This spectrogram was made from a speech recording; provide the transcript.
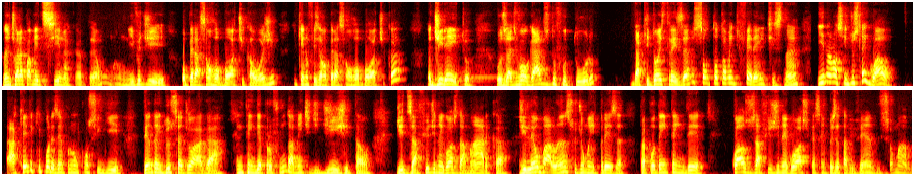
quando a gente olha para a medicina, é um, um nível de operação robótica hoje, e quem não fizer uma operação robótica direito. Os advogados do futuro, daqui dois, três anos, são totalmente diferentes, né? E na nossa indústria é igual. Aquele que, por exemplo, não conseguir, dentro da indústria de OH, entender profundamente de digital, de desafio de negócio da marca, de ler o balanço de uma empresa para poder entender quais os desafios de negócio que essa empresa está vivendo, isso é uma.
